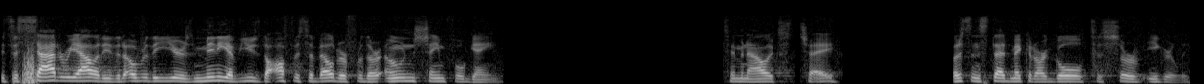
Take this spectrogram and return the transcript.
It's a sad reality that over the years, many have used the office of elder for their own shameful gain. Tim and Alex Che, let us instead make it our goal to serve eagerly.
